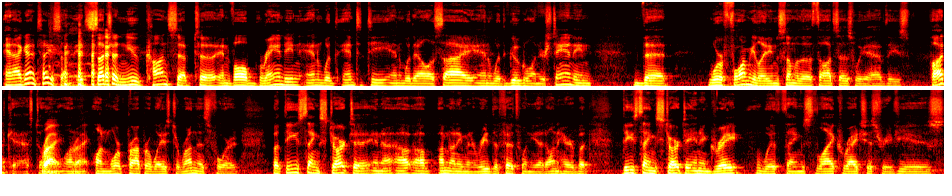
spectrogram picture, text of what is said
And I got to tell you something. It's such a new concept to involve branding and with entity and with LSI and with Google Understanding that we're formulating some of the thoughts as we have these podcasts on, Right, on, right. on more proper ways to run this for it. But these things start to, and I, I'm not even going to read the fifth one yet on here, but these things start to integrate with things like righteous reviews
